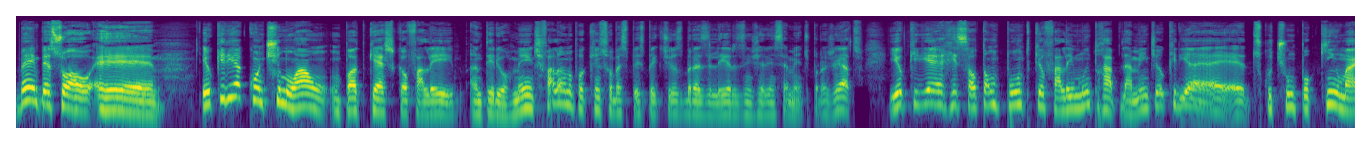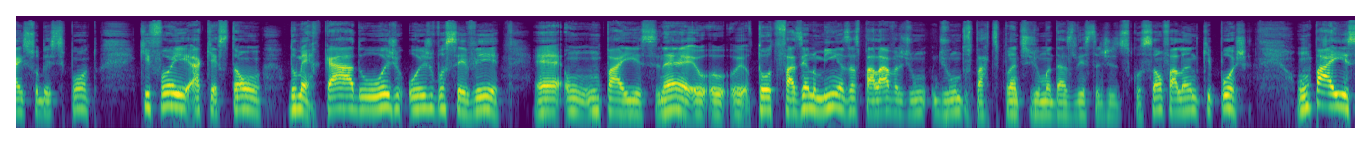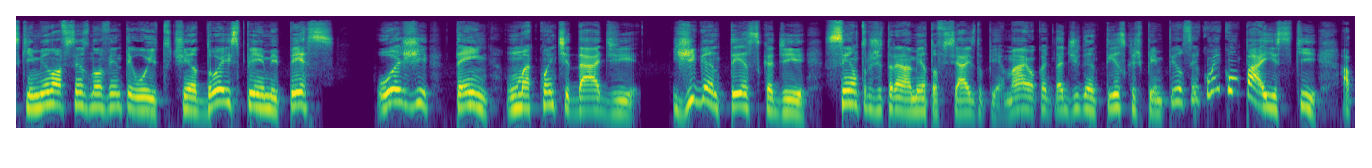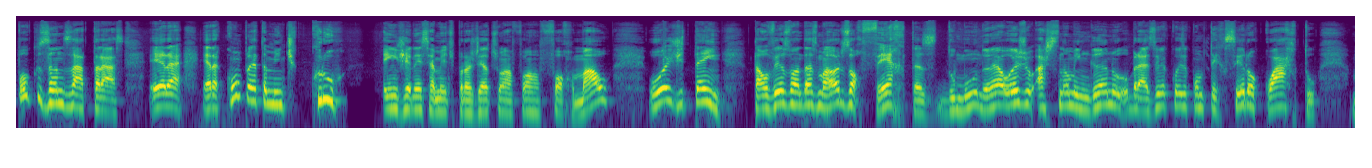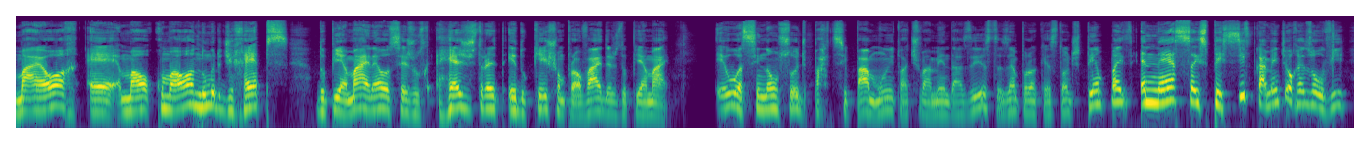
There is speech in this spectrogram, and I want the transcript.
Bem, pessoal, é, eu queria continuar um, um, podcast que eu falei anteriormente, falando um pouquinho sobre as perspectivas brasileiras em gerenciamento de projetos. E eu queria ressaltar um ponto que eu falei muito rapidamente. Eu queria é, discutir um pouquinho mais sobre esse ponto, que foi a questão do mercado. Hoje, hoje você vê é, um, um, país, né? Eu estou fazendo minhas as palavras de um, de um dos participantes de uma das listas de discussão, falando que, poxa, um país que em 1998 tinha dois PMPs hoje tem uma quantidade gigantesca de centros de treinamento oficiais do PMI, uma quantidade gigantesca de PMP. Ou seja, como é que um país que há poucos anos atrás era, era completamente cru em gerenciamento de projetos de uma forma formal, hoje tem talvez uma das maiores ofertas do mundo, né? Hoje, acho se não me engano, o Brasil é coisa como terceiro ou quarto maior, é, maior com maior número de REPs do PMI, né? Ou seja, os Registered Education Providers do PMI eu, assim, não sou de participar muito ativamente das listas, né, por uma questão de tempo, mas é nessa especificamente eu resolvi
